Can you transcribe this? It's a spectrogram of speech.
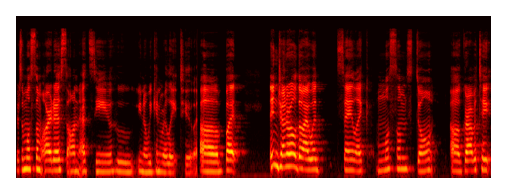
there's a Muslim artist on Etsy who you know we can relate to. Uh, but in general, though, I would say like Muslims don't uh, gravitate.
